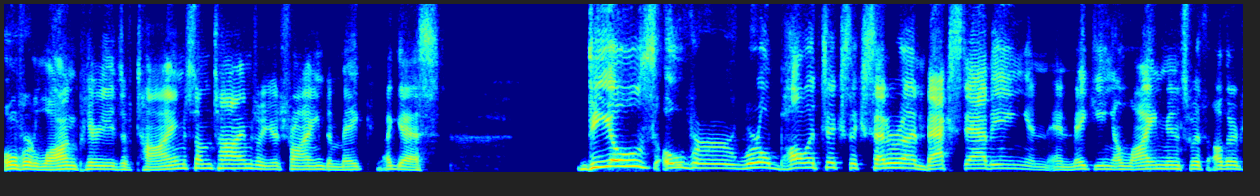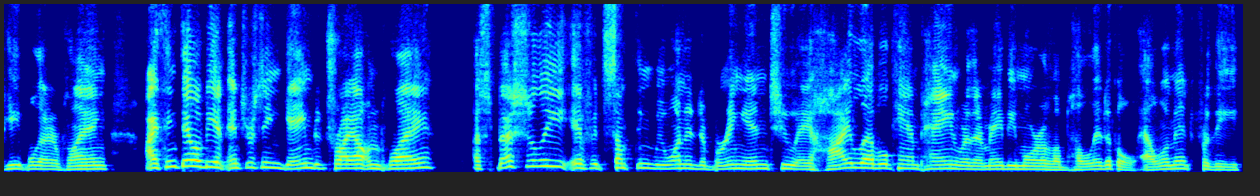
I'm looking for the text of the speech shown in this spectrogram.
over long periods of time. Sometimes, where you're trying to make, I guess, deals over world politics, etc., and backstabbing and and making alignments with other people that are playing. I think that would be an interesting game to try out and play, especially if it's something we wanted to bring into a high level campaign where there may be more of a political element for the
